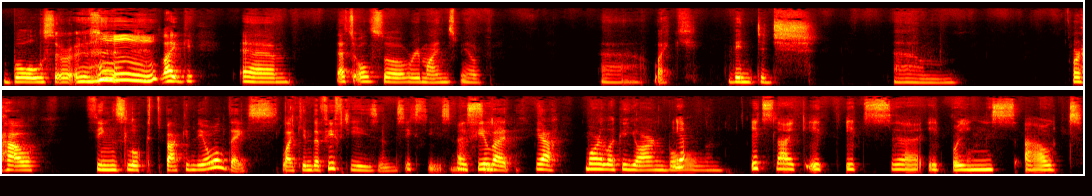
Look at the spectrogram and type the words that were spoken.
balls or like um that also reminds me of uh like vintage um or how things looked back in the old days, like in the 50s and 60s. And I, I feel like yeah, more like a yarn ball and It's like it it's uh, it brings out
